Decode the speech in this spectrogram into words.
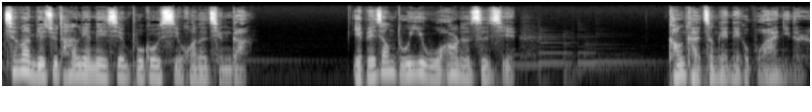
千万别去贪恋那些不够喜欢的情感，也别将独一无二的自己慷慨赠给那个不爱你的人。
